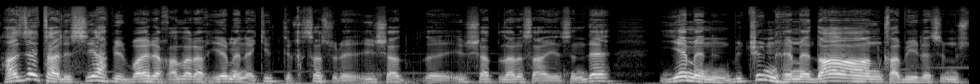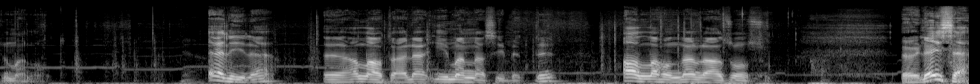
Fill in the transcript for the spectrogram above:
Hazreti Ali siyah bir bayrak alarak Yemen'e gitti. Kısa süre irşad, e, irşatları sayesinde Yemen'in bütün Hemedan kabilesi Müslüman oldu. Eliyle e, Allahu Teala iman nasip etti. Allah ondan razı olsun. Öyleyse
